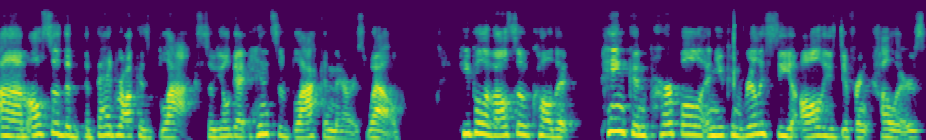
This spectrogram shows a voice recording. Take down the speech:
um, also the, the bedrock is black. So you'll get hints of black in there as well. People have also called it pink and purple, and you can really see all these different colors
